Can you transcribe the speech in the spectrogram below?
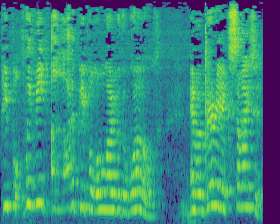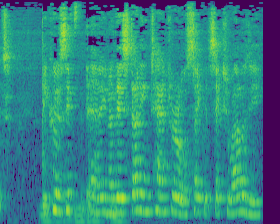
people, we meet a lot of people all over the world, mm. and we're very excited mm. because if mm. uh, you know they're studying tantra or sacred sexuality,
